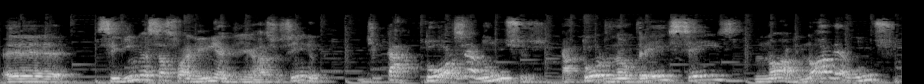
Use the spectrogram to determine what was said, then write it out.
É, seguindo essa sua linha de raciocínio, de 14 anúncios. 14, não, 3, 6, 9. 9 anúncios.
